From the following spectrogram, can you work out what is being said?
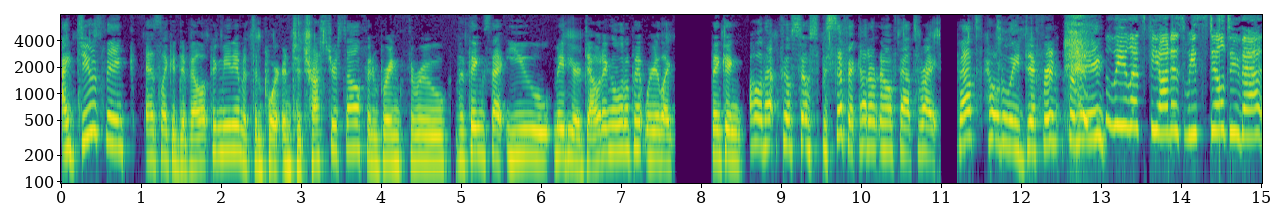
I do think as like a developing medium, it's important to trust yourself and bring through the things that you maybe are doubting a little bit where you're like thinking, oh, that feels so specific. I don't know if that's right. That's totally different for me. Lee, let's be honest, we still do that.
